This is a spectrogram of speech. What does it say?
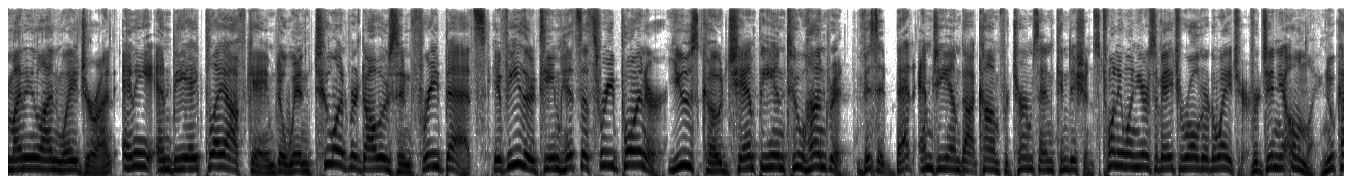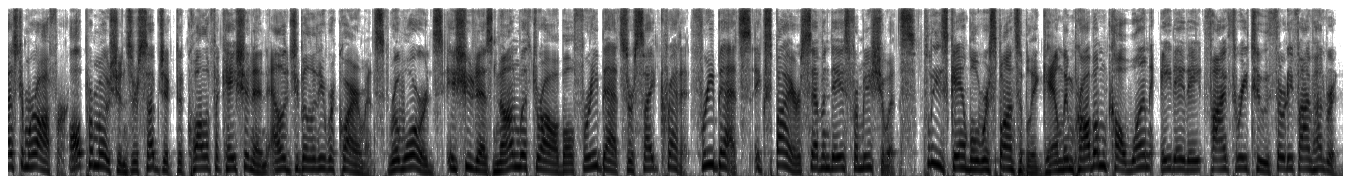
moneyline wager on any NBA playoff game to win $200 in free bets if either team hits a three pointer. Use code Champion200. Visit BetMGM.com for terms and conditions. 21 years of age or older to wager. Virginia only. New customer offer. All promotions are subject to qualification and eligibility requirements. Rewards issued as non withdrawable free bets or site credit. Free bets expire seven days from issuance. Please gamble responsibly. Gambling problem? Call 1 888 532 3500.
